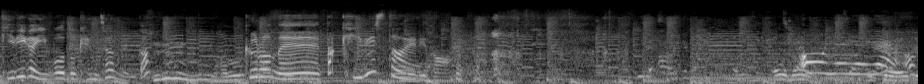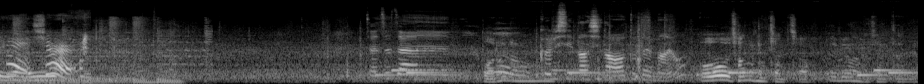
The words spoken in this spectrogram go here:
길이가 입어도 괜찮을까? 길이는 이름 바로. 그러네. 딱 길이 스타일이다. 어, 네. 오케이 오케이. 오케이, sure. 짜자잔. 글씨 다시 나와도 되나요? 어, 저는 괜찮죠. 해병은 괜찮다네.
